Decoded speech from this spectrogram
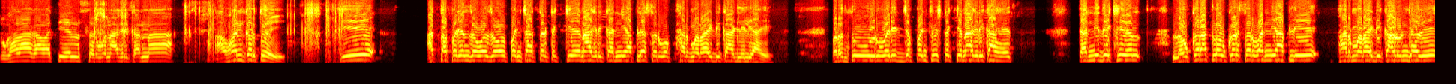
दुघाळा गावातील सर्व नागरिकांना आव्हान करतोय की आतापर्यंत जवळजवळ पंच्याहत्तर टक्के नागरिकांनी आपल्या सर्व फार्मर आय डी काढलेली आहे. परंतु उर्वरित जे पंचवीस टक्के नागरिक आहेत त्यांनी देखील लवकरात लवकर सर्वांनी आपली फार्मर आय डी काढून घ्यावे.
